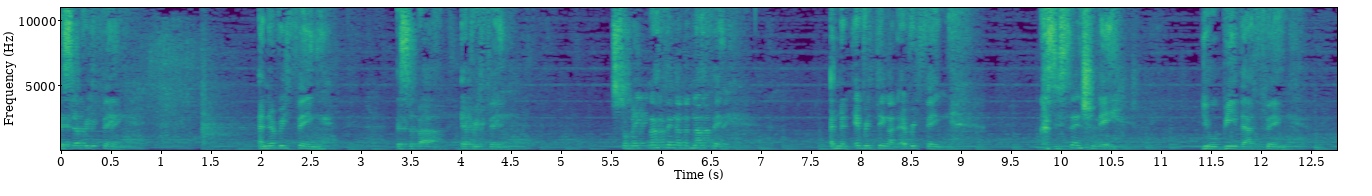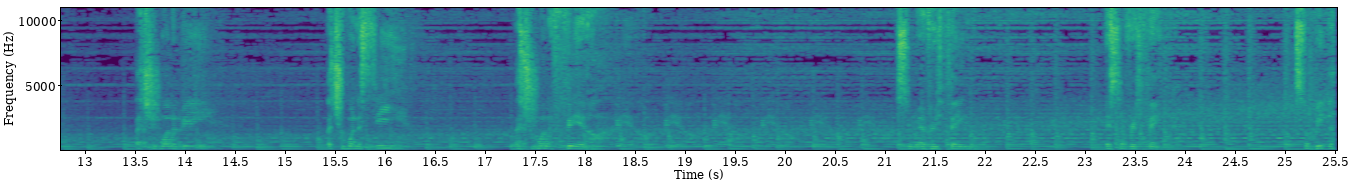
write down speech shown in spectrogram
is everything, and everything is about everything. So make nothing out of nothing, and make everything out of everything, because essentially, you will be that thing that you want to be, that you want to see, that you want to feel. So everything is everything. So be the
